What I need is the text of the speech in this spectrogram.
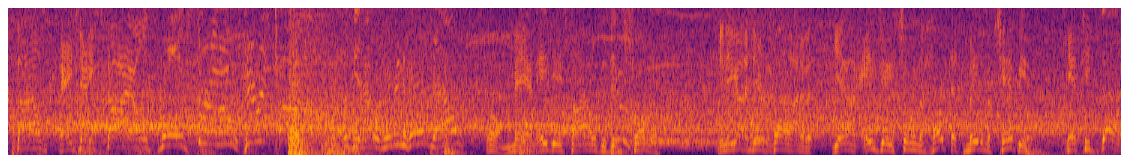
Styles, AJ Styles rolls through. Here it comes. Does he have a winning hand now? Oh man, AJ Styles is in trouble. And he got a near fall out of it. Yeah, and AJ is showing the heart that's made him a champion. Can't teach that.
